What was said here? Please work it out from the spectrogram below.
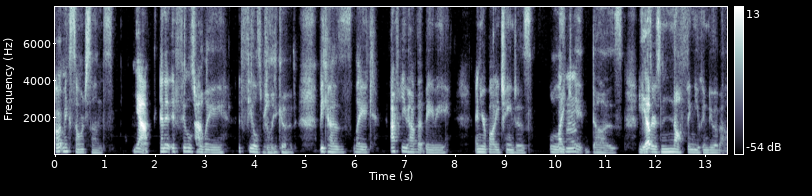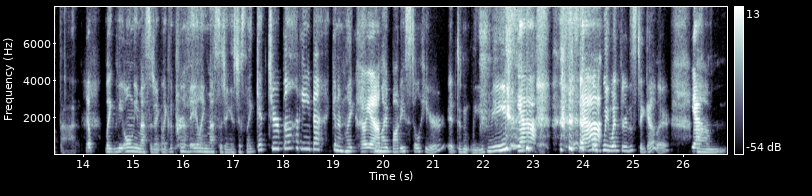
Oh, it makes so much sense. yeah and it, it feels Yeah. really it feels really good because like after you have that baby and your body changes like Mhm. it does yep there's nothing you can do about that Nope. like the only messaging like the prevailing messaging is just like get your body back and i'm like oh yeah my body's still here it didn't leave me Yeah. Yeah. we went through this together yeah um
